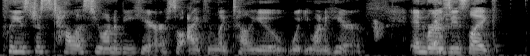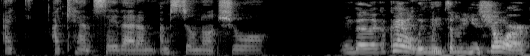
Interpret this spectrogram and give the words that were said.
"Please just tell us you want to be here so I can like tell you what you want to hear." And Rosie's like, "I I can't say that. I'm I'm still not sure." And they're like, okay, well, we need somebody who's sure.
